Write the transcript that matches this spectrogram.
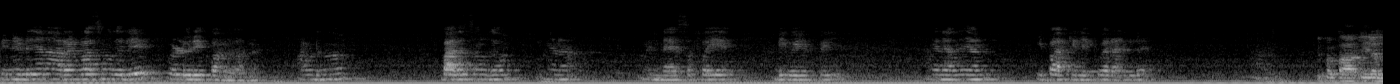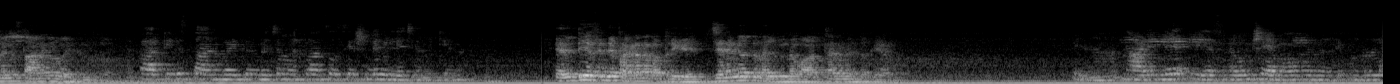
പിന്നീട് ഞാൻ ആറാം ക്ലാസ് മുതൽ വെള്ളൂരേക്ക് വന്നതാണ്. അവിടുന്ന് ബാലസംഘം പിന്നെ എസ് എഫ് ഐ ഡിവൈഎഫ് അങ്ങനെയാണ് ഞാൻ ഈ പാർട്ടിയിലേക്ക് ഇപ്പൊ പാർട്ടിയിൽ എന്തെങ്കിലും സ്ഥാനങ്ങൾ വഹിക്കുന്നുണ്ടോ? പാർട്ടിയിൽ സ്ഥാനം വഹിക്കുന്നത് വെച്ചാൽ മഹിളാ അസോസിയേഷന്റെ വില്ലേജ് കമ്മിറ്റിയാണ് എൽ ഡി എഫിന്റെ പ്രകടന പത്രികയിൽ ജനങ്ങൾക്ക് നൽകുന്ന വാഗ്ദാനം എന്തൊക്കെയാണ്? പിന്നെ നാടിന്റെ വികസനവും ക്ഷേമവും മുൻനിർത്തിക്കൊണ്ടുള്ള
